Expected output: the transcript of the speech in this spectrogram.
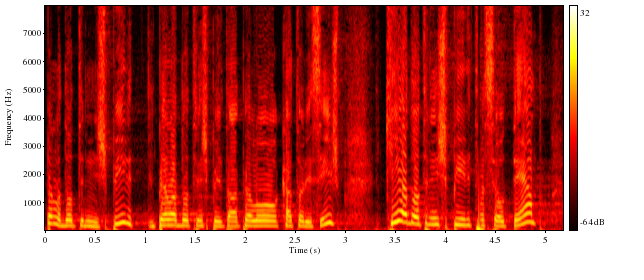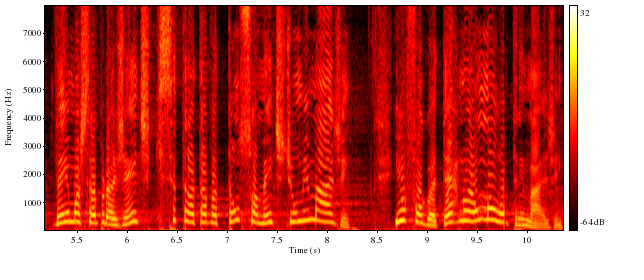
pela doutrina espírita, pela doutrina espiritual, pelo catolicismo, que a doutrina espírita, a seu tempo, veio mostrar para a gente que se tratava tão somente de uma imagem. E o fogo eterno é uma outra imagem.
